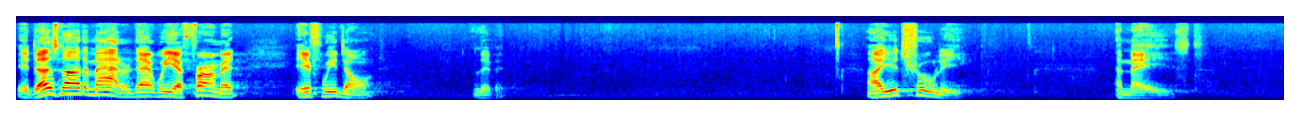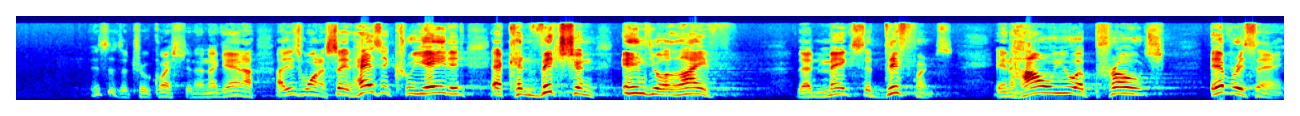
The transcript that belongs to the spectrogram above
It does not matter that we affirm it if we don't live it. Are you truly amazed? This is a true question. And again, I, I just want to say it. Has it created a conviction in your life that makes a difference in how you approach everything?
